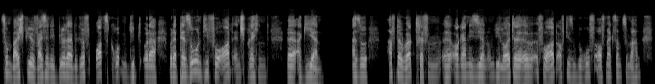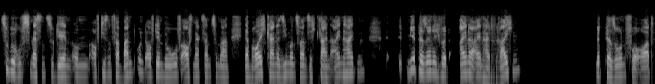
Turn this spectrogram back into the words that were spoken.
zum Beispiel, weiß ich nicht, blöder Begriff, Ortsgruppen gibt oder, oder Personen, die vor Ort entsprechend äh, agieren. Also After-Work-Treffen äh, organisieren, um die Leute äh, vor Ort auf diesen Beruf aufmerksam zu machen, zu Berufsmessen zu gehen, um auf diesen Verband und auf den Beruf aufmerksam zu machen. Da brauche ich keine 27 kleinen Einheiten. Mir persönlich wird eine Einheit reichen mit Personen vor Ort.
